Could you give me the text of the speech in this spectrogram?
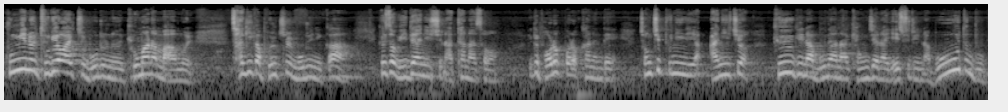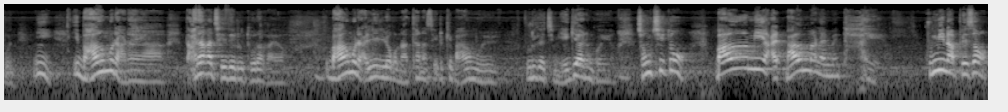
국민을 두려워할 줄 모르는 교만한 마음을 자기가 볼 줄 모르니까 그래서 위대한 이슈 나타나서 이렇게 버럭버럭 하는데 정치뿐이 아니죠. 교육이나 문화나 경제나 예술이나 모든 부분이 이 마음을 알아야 나라가 제대로 돌아가요. 마음을 알리려고 나타나서 이렇게 마음을 우리가 지금 얘기하는 거예요. 정치도 마음이 알- 마음만 알면 다 해요. 국민 앞에서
